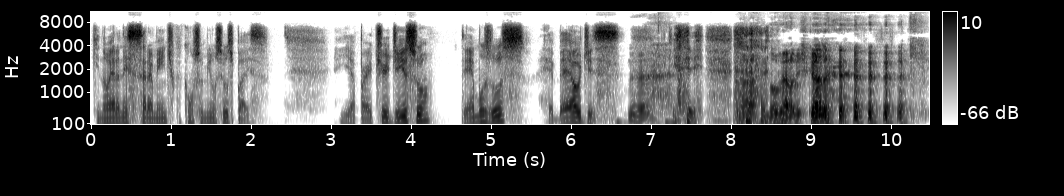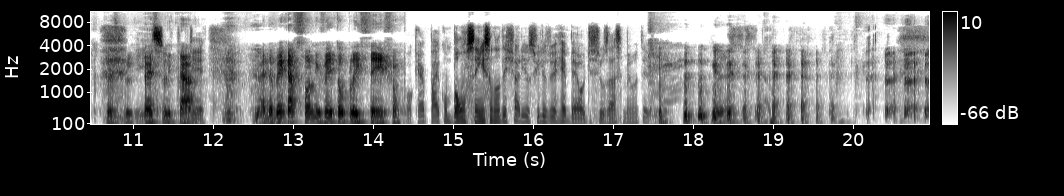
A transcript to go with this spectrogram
que não era necessariamente o que consumiam seus pais. E a partir disso, temos os rebeldes. É. Ah, novela mexicana? tá Isso, explicado. porque Ainda bem que a Sony inventou o PlayStation. qualquer pai com bom senso não deixaria os filhos ver rebeldes se usasse a mesma TV.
